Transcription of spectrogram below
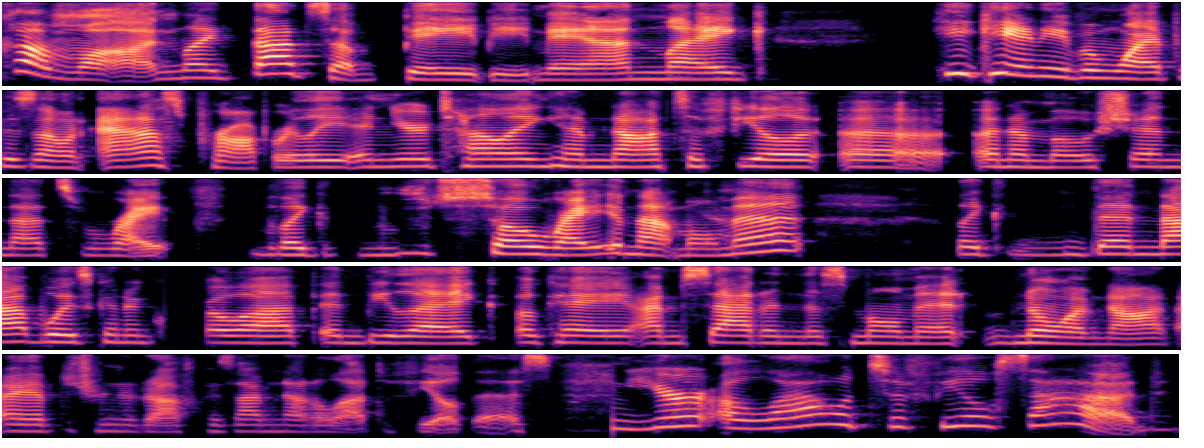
come on. Like, that's a baby, man. Like, he can't even wipe his own ass properly and you're telling him not to feel a, uh, an emotion that's right like so right in that moment like then that boy's going to grow up and be like okay i'm sad in this moment. No i'm not. I have to turn it off because i'm not allowed to feel this. You're allowed to feel sad.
